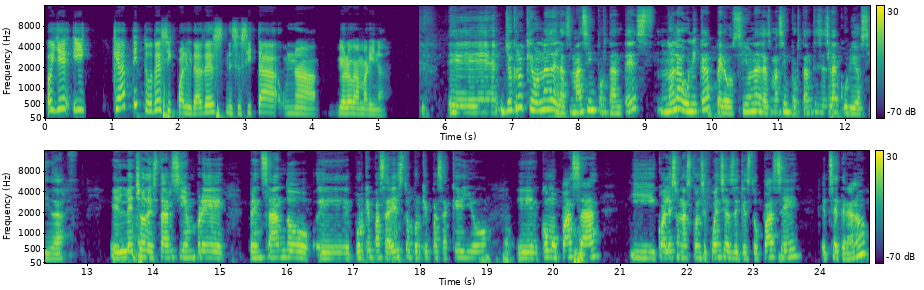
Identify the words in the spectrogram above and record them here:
Oye, ¿y qué aptitudes y cualidades necesita una bióloga marina? Eh, yo creo que una de las más importantes, no la única, pero sí una de las más importantes es la curiosidad. El hecho de estar siempre pensando eh, por qué pasa esto, por qué pasa aquello, eh, cómo pasa y cuáles son las consecuencias de que esto pase, etcétera, ¿no?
